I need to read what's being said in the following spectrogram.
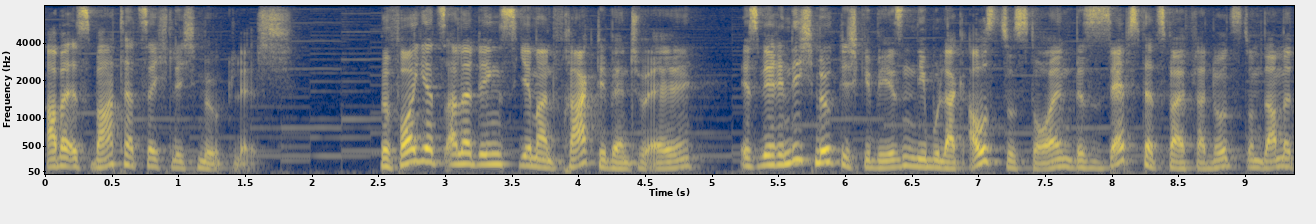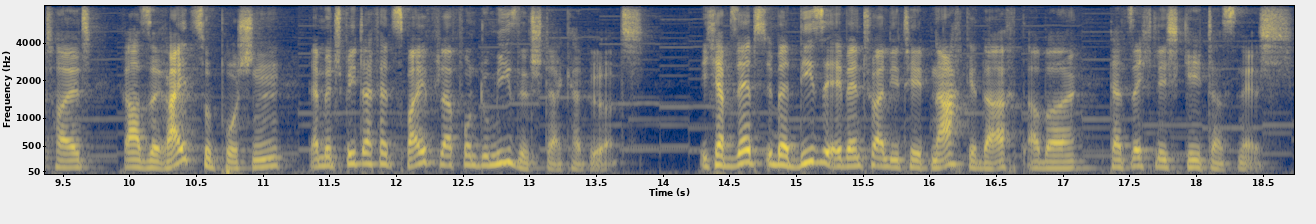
aber es war tatsächlich möglich. Bevor jetzt allerdings jemand fragt eventuell, es wäre nicht möglich gewesen, Nebulak auszustallen, bis es selbst Verzweifler nutzt, um damit halt Raserei zu pushen, damit später Verzweifler von Dumiesel stärker wird. Ich habe selbst über diese Eventualität nachgedacht, aber tatsächlich geht das nicht.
